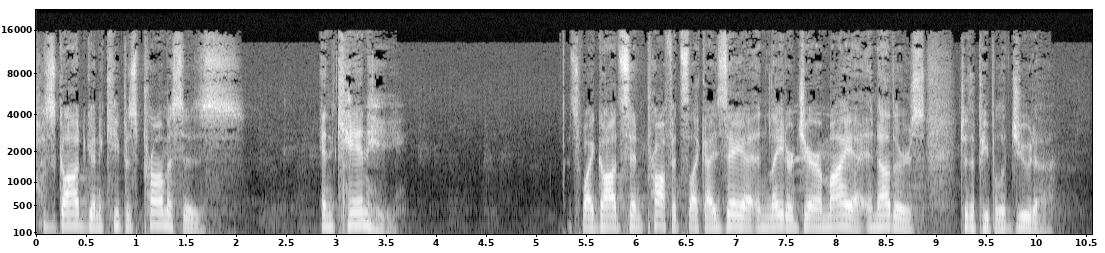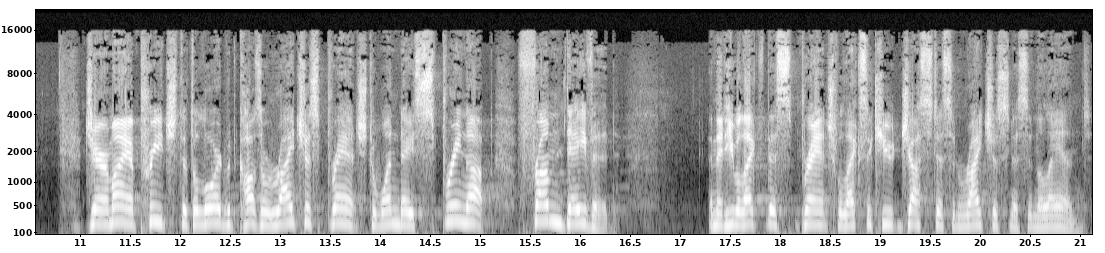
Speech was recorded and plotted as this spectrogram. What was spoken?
How's God going to keep his promises? And can he? That's why God sent prophets like Isaiah and later Jeremiah and others to the people of Judah. Jeremiah preached that the Lord would cause a righteous branch to one day spring up from David, and that he will ex- this branch will execute justice and righteousness in the land.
